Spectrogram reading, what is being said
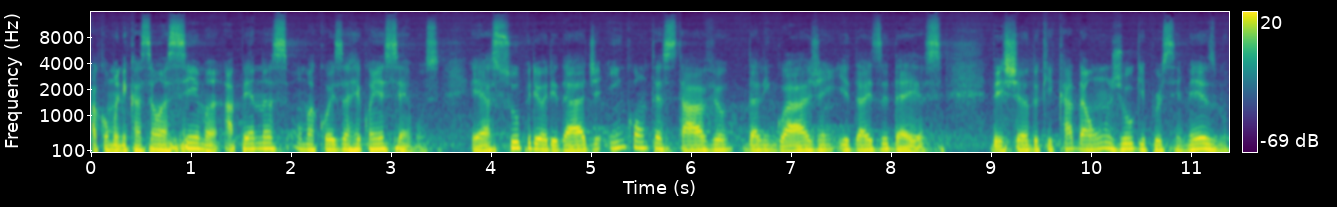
A comunicação acima, apenas uma coisa reconhecemos: é a superioridade incontestável da linguagem e das ideias, deixando que cada um julgue por si mesmo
